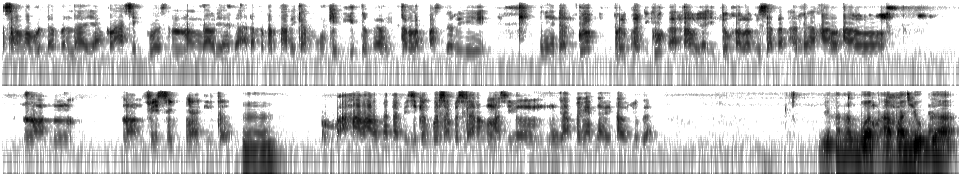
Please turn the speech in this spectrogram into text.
sama benda-benda yang klasik gue seneng kali ada ada ketertarikan mungkin gitu kali. Terlepas dari ini. Dan gue pribadi gue nggak tahu ya itu kalau misalkan ada hal-hal non non fisiknya gitu. Hmm. hal-hal metafisika gue sampai sekarang masih nggak pengen cari tahu juga Ya karena buat apa juga?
